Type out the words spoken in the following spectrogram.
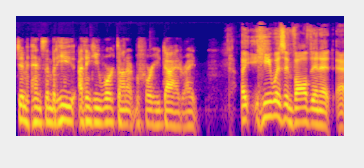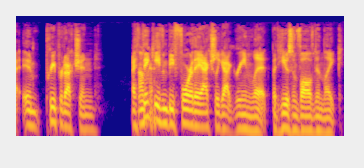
Jim Henson, but he, I think he worked on it before he died, right? Uh, he was involved in it at, in pre-production. I think Okay. even before they actually got green lit, but he was involved in like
